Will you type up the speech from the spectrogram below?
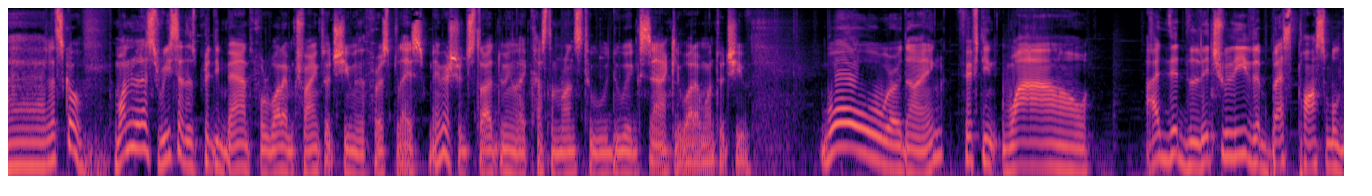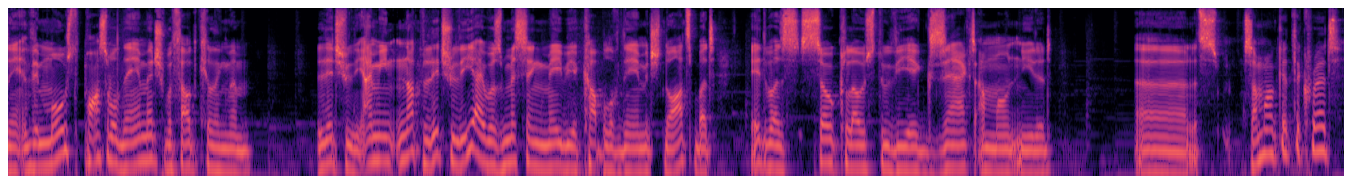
Uh, let's go. One less reset is pretty bad for what I'm trying to achieve in the first place. Maybe I should start doing like custom runs to do exactly what I want to achieve. Whoa, we're dying. 15. Wow. I did literally the best possible the most possible damage without killing them. Literally. I mean, not literally. I was missing maybe a couple of damage dots, but it was so close to the exact amount needed. Uh, let's somehow get the crit.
